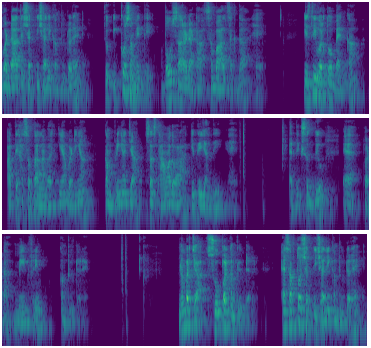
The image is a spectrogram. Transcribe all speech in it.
ਵੱਡਾ ਤੇ ਸ਼ਕਤੀਸ਼ਾਲੀ ਕੰਪਿਊਟਰ ਹੈ ਜੋ ਇੱਕੋ ਸਮੇਂ ਤੇ ਬਹੁਤ ਸਾਰਾ ਡਾਟਾ ਸੰਭਾਲ ਸਕਦਾ ਹੈ ਇਸ ਦੀ ਵਰਤੋਂ ਬੈਂਕਾਂ ਅਤੇ ਹਸਪਤਾਲਾਂ ਵਰਗੀਆਂ ਵੱਡੀਆਂ ਕੰਪਨੀਆਂ ਜਾਂ ਸੰਸਥਾਵਾਂ ਦੁਆਰਾ ਕੀਤੀ ਜਾਂਦੀ ਹੈ ਇਹ ਦੇਖ ਸਕਦੇ ਹੋ ਇਹ ਤੁਹਾਡਾ ਮੇਨ ਫਰੇਮ ਕੰਪਿਊਟਰ ਹੈ ਨੰਬਰ 4 ਸੁਪਰ ਕੰਪਿਊਟਰ ਇਹ ਸਭ ਤੋਂ ਸ਼ਕਤੀਸ਼ਾਲੀ ਕੰਪਿਊਟਰ ਹੈ।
